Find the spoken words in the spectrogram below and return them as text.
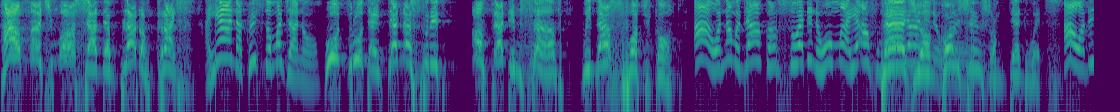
How much more shall the blood of Christ, ahia na kristo mogya no who through the eternal spirit offered himself without spot to God, a wɔnam daa nkwa so de ne ho ma a purge your conscience from dead works a wɔde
